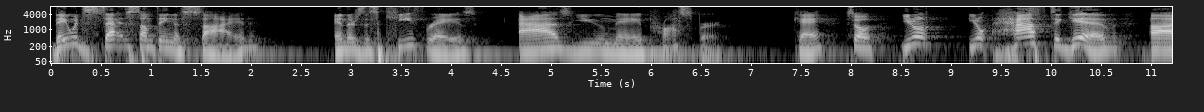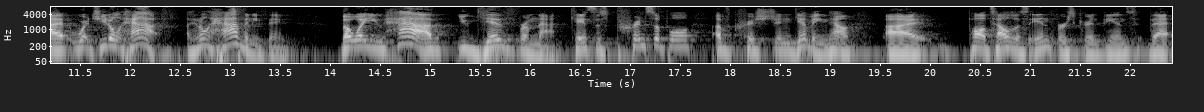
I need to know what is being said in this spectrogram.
They would set something aside, and there's this key phrase, as you may prosper. Okay? So you don't you don't have to give uh, what you don't have. I don't have anything. But what you have, you give from that. Okay, it's this principle of Christian giving. Now, uh, Paul tells us in 1 Corinthians that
